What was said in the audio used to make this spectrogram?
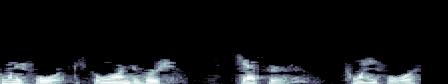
24. Let's go on to verse chapter 24.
